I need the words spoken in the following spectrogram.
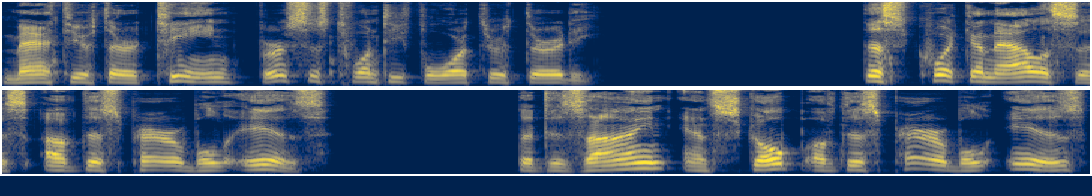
Matthew 13, verses 24 through 30. This quick analysis of this parable is the design and scope of this parable is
